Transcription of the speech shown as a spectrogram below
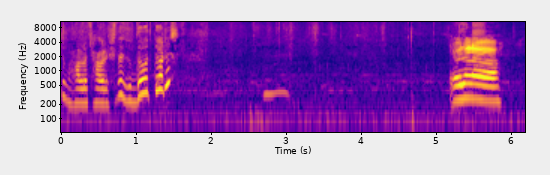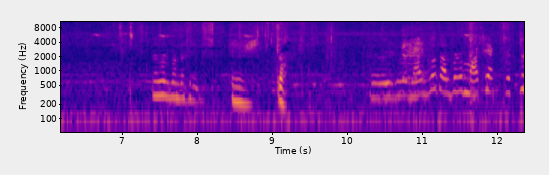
তুই ভালো ছাগলের সাথে যুদ্ধ করতে পারিস। দাঁড়া। তারপর চ। মাঠে একটা একটা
